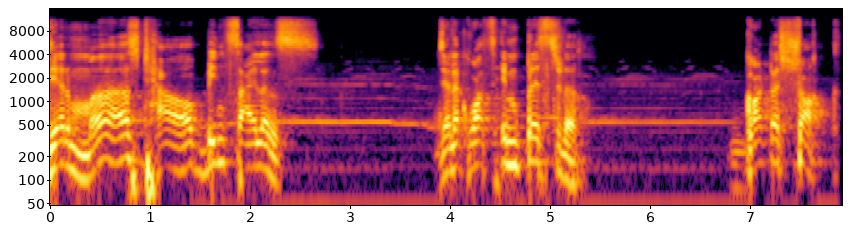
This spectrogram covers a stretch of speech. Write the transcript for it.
There must have been silence. Janak was impressed, got a shock.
